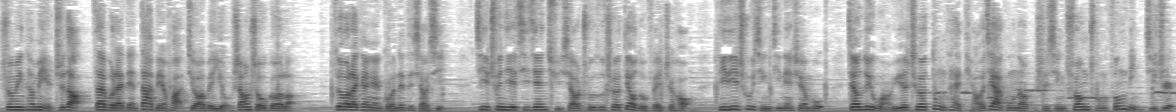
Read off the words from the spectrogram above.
说明他们也知道，再不来点大变化，就要被友商收割了。最后来看看国内的消息。继春节期间取消出租车调度费之后，滴滴出行今天宣布将对网约车动态调价功能实行双重封顶机制，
